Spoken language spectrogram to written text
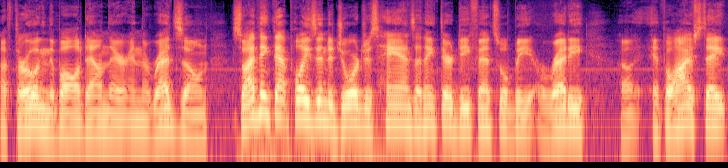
of throwing the ball down there in the red zone. So I think that plays into Georgia's hands. I think their defense will be ready. Uh, if Ohio State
